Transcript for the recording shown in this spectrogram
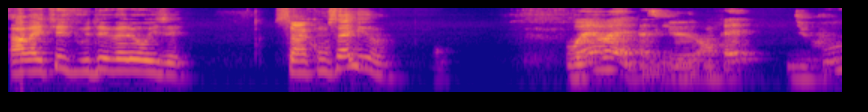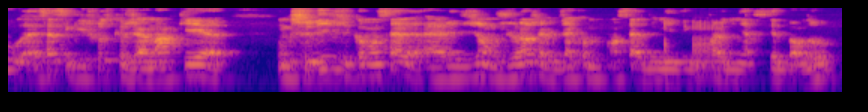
arrêtez de vous dévaloriser. C'est un conseil Ouais, ouais, parce que en fait, du coup, ça c'est quelque chose que j'ai remarqué. Euh, donc ce livre, j'ai commencé à, rédiger en juin, j'avais déjà commencé à donner des cours à l'université de Bordeaux.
